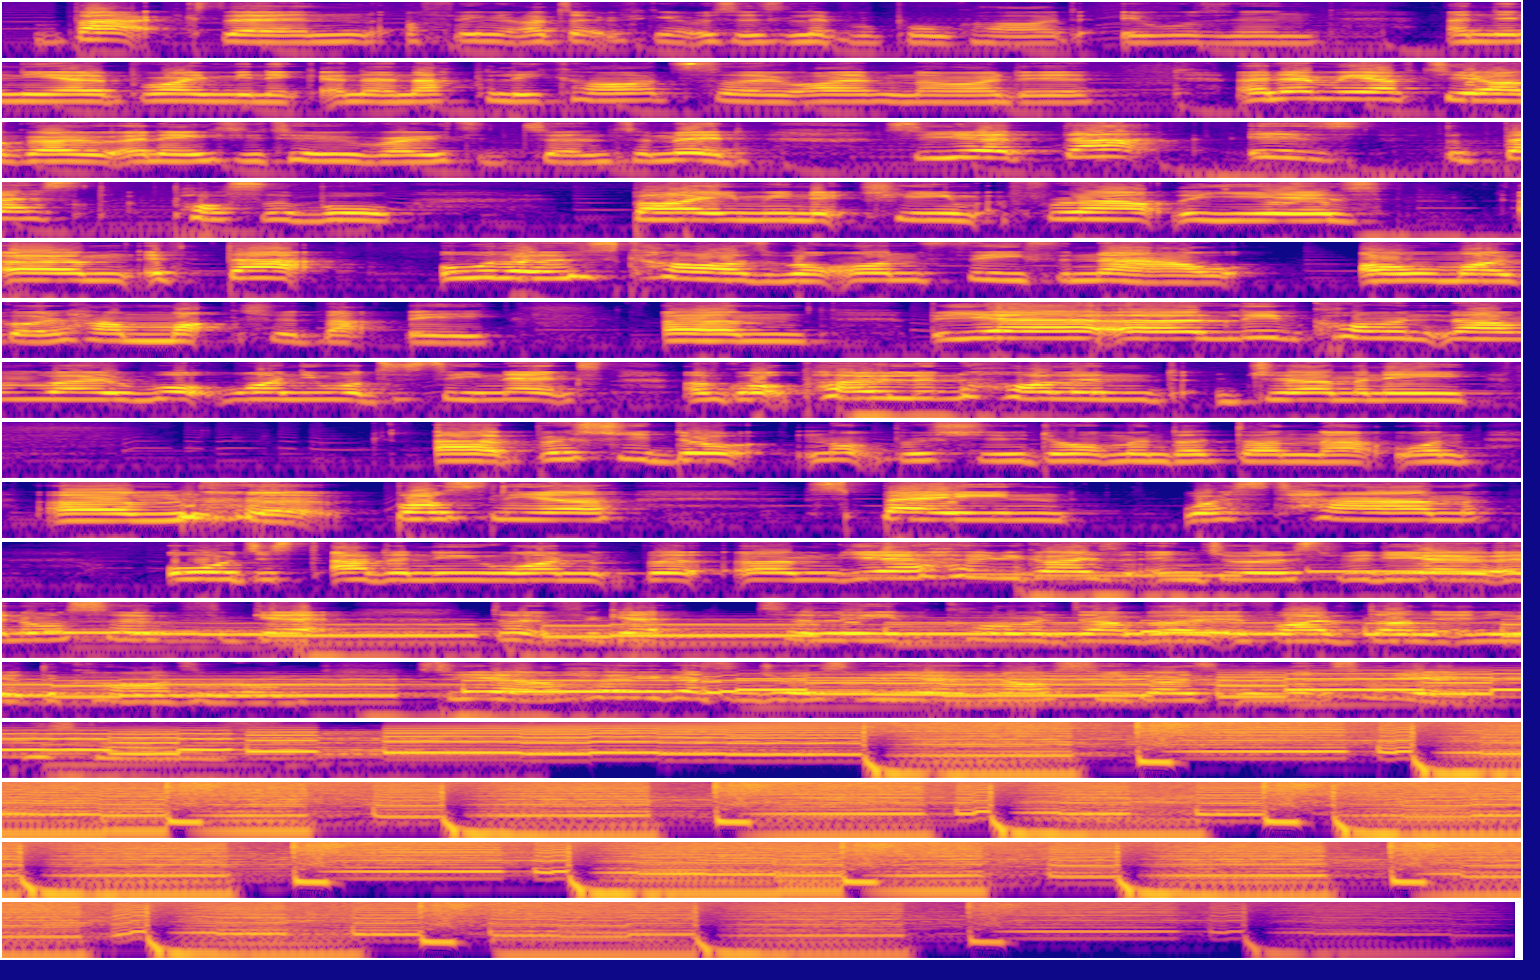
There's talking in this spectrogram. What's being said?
back then. I think I don't think it was his Liverpool card. It wasn't, and then he had a Bayern Munich and a Napoli card. So I have no idea. And then we have Thiago, an 82 rated centre mid. So yeah, that is the best possible Bayern Munich team throughout the years. Um, if that all those cards were on FIFA now, oh my god, how much would that be? Um, but yeah, uh, leave a comment down below what one you want to see next. I've got Poland, Holland, Germany, uh, Dort not Borussia Dortmund, I've done that one. Um, Bosnia, Spain, West Ham, or just add a new one. But um, yeah, hope you guys enjoy this video, and also forget, don't forget to leave a comment down below if I've done any of the cards wrong. So yeah, I hope you guys enjoy this video, and I'll see you guys in the next video. Peace, guys.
